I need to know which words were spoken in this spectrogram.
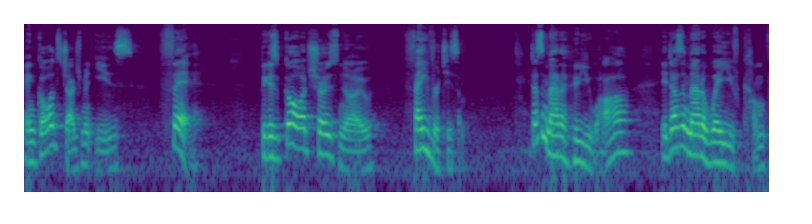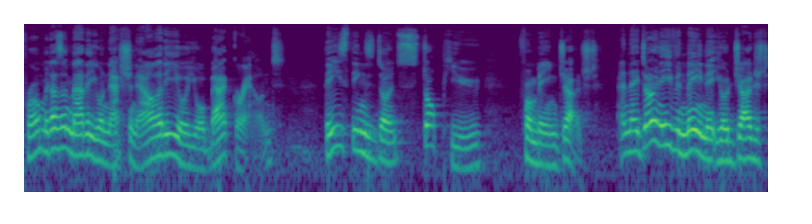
And God's judgment is fair because God shows no favoritism. It doesn't matter who you are, it doesn't matter where you've come from, it doesn't matter your nationality or your background. These things don't stop you from being judged. And they don't even mean that you're judged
